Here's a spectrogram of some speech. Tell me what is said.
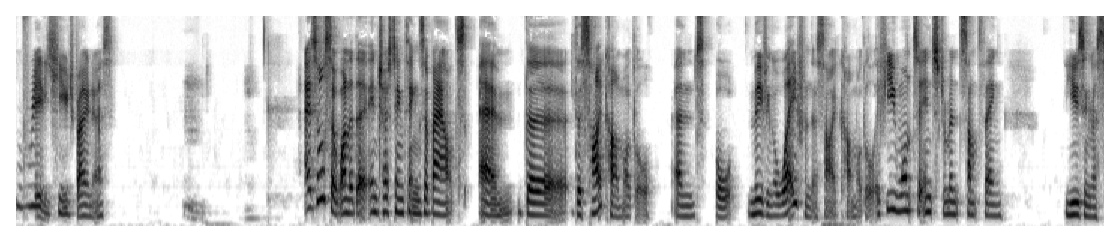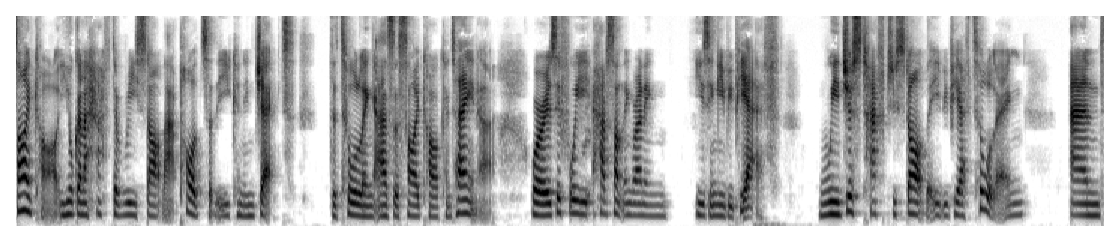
really huge bonus. Mm. It's also one of the interesting things about um, the the sidecar model and or moving away from the sidecar model. If you want to instrument something using a sidecar, you're going to have to restart that pod so that you can inject the tooling as a sidecar container. Whereas if we have something running using eBPF. We just have to start the eBPF tooling and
